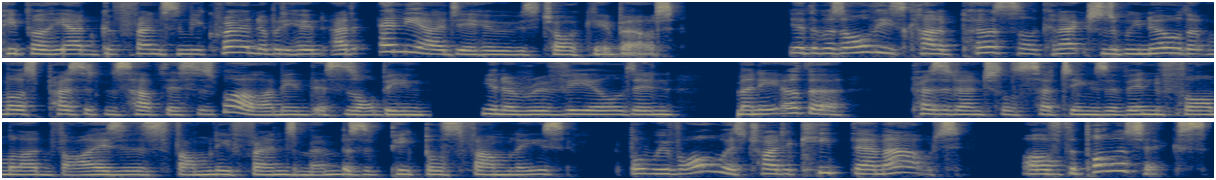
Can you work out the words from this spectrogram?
people he had good friends in Ukraine. Nobody had any idea who he was talking about. Yeah, there was all these kind of personal connections. We know that most presidents have this as well. I mean, this has all been, you know, revealed in many other presidential settings of informal advisors, family, friends, members of people's families, but we've always tried to keep them out of the politics.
